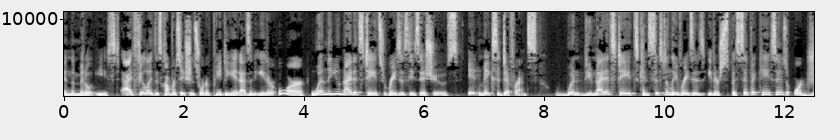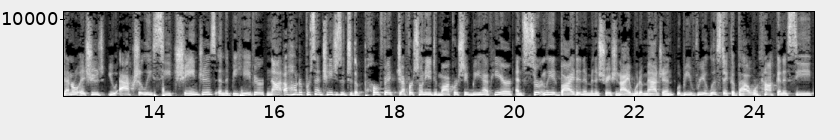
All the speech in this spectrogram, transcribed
in the Middle East. I feel like this conversation is sort of painting it as an either or. When the United States raises these issues, it makes a difference when the United States consistently raises either specific cases or general issues, you actually see changes in the behavior, not 100% changes into the perfect Jeffersonian democracy we have here. And certainly a Biden administration, I would imagine, would be realistic about we're not going to see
